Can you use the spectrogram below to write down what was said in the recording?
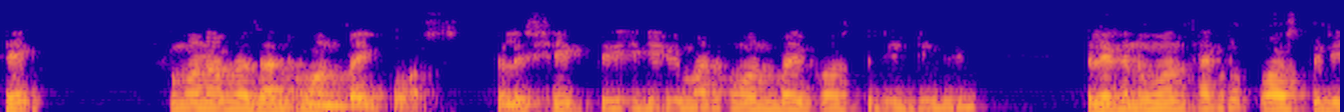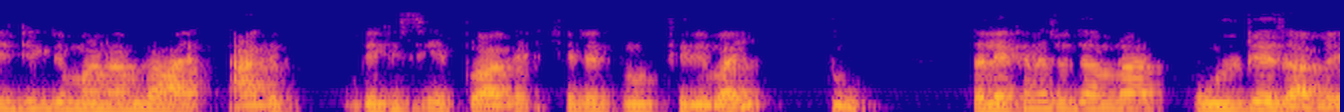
সেক সমান আমরা জানি ওয়ান বাই কস তাহলে সেক তিরিশ ডিগ্রি মানে ওয়ান বাই কস তিরিশ ডিগ্রি তাহলে এখানে ওয়ান থাকল কস তিরিশ ডিগ্রি মান আমরা আগে দেখেছি একটু আগে, সেটা রুট থ্রি বাই টু তাহলে এখানে যদি আমরা উল্টে যাবে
